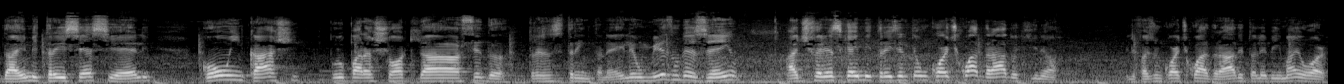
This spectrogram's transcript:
da M3 CSL com o encaixe para o para-choque da Sedan 330, né? Ele é o mesmo desenho, a diferença é que a M3 ele tem um corte quadrado aqui, né? Ó. Ele faz um corte quadrado, então ele é bem maior.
